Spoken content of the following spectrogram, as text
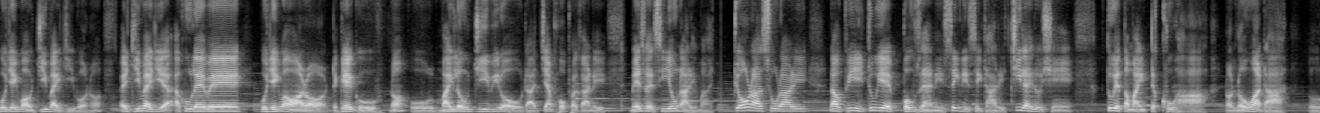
ကိုငိမ့်မောင်ကြီးမိုက်ကြီးပေါ့နော်အဲကြီးမိုက်ကြီးကအခုလဲပဲကိုငိမ့်မောင်ကတော့တကယ့်ကိုနော်ဟိုမိုက်လုံးကြီးပြီးတော့ဟိုဒါကြမ်းဖို့ဖက်ကနေမဲဆွယ်စီးယုံတာတွေမှာပြောတာဆိုတာတွေနောက်ပြီးသူ့ရဲ့ပုံစံတွေစိတ်နေစိတ်ထားတွေကြီးလိုက်လို့ရှရင်သူ့ရဲ့တမိုင်းတစ်ခုဟာနော်လုံးဝဒါဟို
